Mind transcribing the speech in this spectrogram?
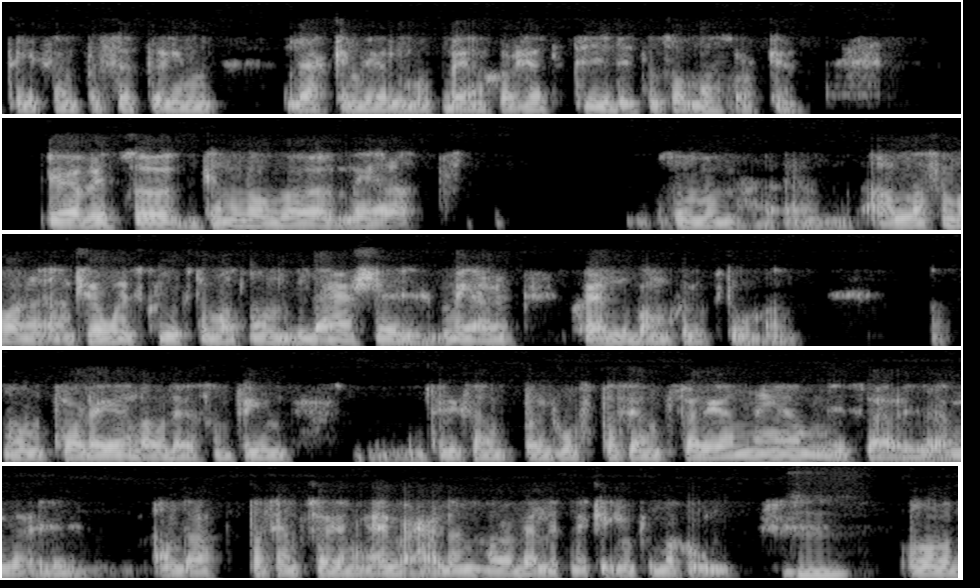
till exempel sätter in läkemedel mot benskörhet tidigt och sådana saker. I övrigt så kan det nog vara mer att som eh, alla som har en kronisk sjukdom att man lär sig mer själv om sjukdomen. Att man tar del av det som finns till exempel hos patientföreningen i Sverige eller i andra patientföreningar i världen har väldigt mycket information. Mm. Och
